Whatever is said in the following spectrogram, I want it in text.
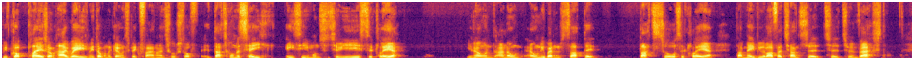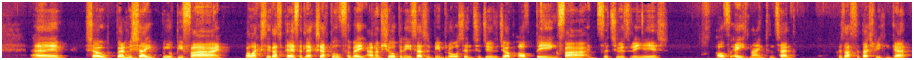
we've got players on high wage. We don't want to go into big financial stuff. That's going to take 18 months to two years to clear. You know, and I know only when it's that that's sort of clear that maybe we'll have a chance to, to, to invest. Um, so when we say we'll be fine, well, actually, that's perfectly acceptable for me. And I'm sure Benitez has been brought in to do the job of being fine for two or three years, of eighth, ninth, and tenth, because that's the best we can get.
